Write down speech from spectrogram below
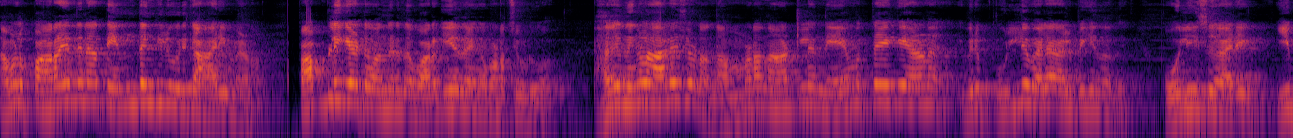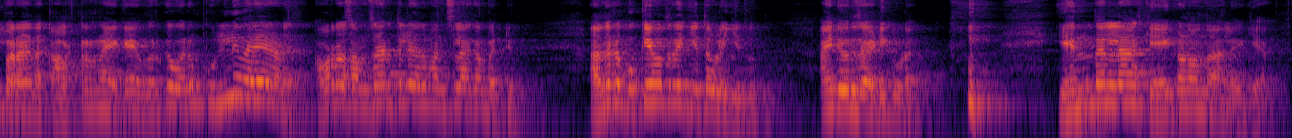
നമ്മൾ പറയുന്നതിനകത്ത് എന്തെങ്കിലും ഒരു കാര്യം വേണം. പബ്ലിക്കായിട്ട് വന്നിരുന്ന വർഗീയത അങ്ങ് പടച്ചു വിടുക. അത് നിങ്ങൾ ആലോചിച്ചോണം നമ്മുടെ നാട്ടിലെ നിയമത്തെയൊക്കെയാണ് ഇവർ പുല്ല് വില കൽപ്പിക്കുന്നത്. പോലീസുകാരെയും ഈ പറയുന്ന കളക്ടറിനെയൊക്കെ ഇവർക്ക് വെറും പുല്ല് വിലയാണ്. അവരുടെ സംസാരത്തിൽ അത് മനസ്സിലാക്കാൻ പറ്റും. എന്നിട്ട് മുഖ്യമന്ത്രി ചീത്ത വിളിക്കുന്നു. അതിന്റെ ഒരു സൈഡിൽ കൂടെ. എന്തെല്ലാം കേൾക്കണമെന്ന് ആലോചിക്കുക.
